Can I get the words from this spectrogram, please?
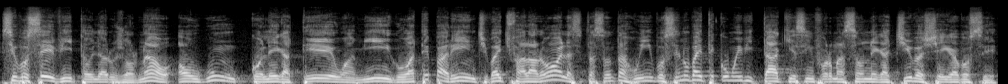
Se você evita olhar o jornal, algum colega teu, um amigo, ou até parente vai te falar: olha, a situação está ruim, você não vai ter como evitar que essa informação negativa chegue a você.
